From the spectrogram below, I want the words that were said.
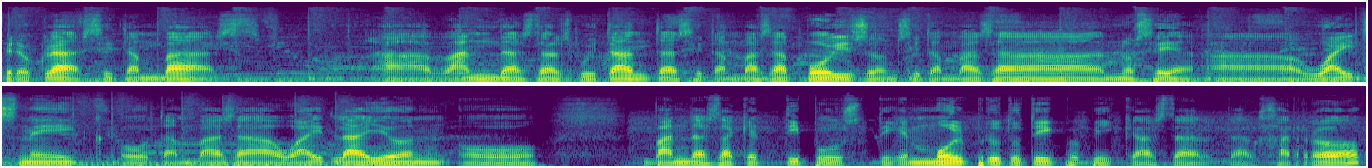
Però clar, si te'n vas a bandes dels 80, si te'n vas a Poison, si te'n vas a, no sé, a Whitesnake o te'n vas a White Lion o bandes d'aquest tipus, diguem, molt prototípiques del, del hard rock,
